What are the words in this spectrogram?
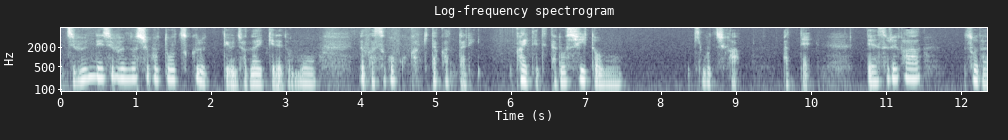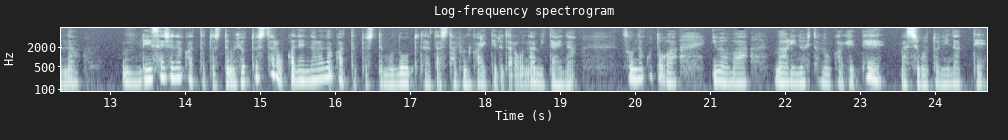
自分で自分の仕事を作るっていうんじゃないけれどもなんかすごく書きたかったり書いてて楽しいと思う気持ちがあって。でそれがそうだな、うん、連載じゃなかったとしてもひょっとしたらお金にならなかったとしてもノートで私多分書いてるだろうなみたいな。そんなことが今は周りの人のおかげでまあ、仕事になって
